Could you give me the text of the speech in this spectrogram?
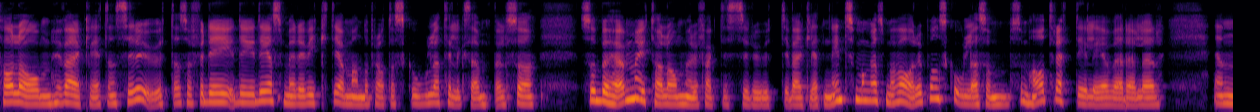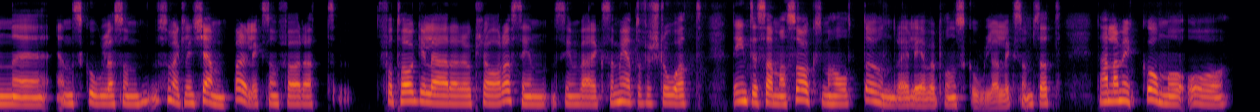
tala om hur verkligheten ser ut. Alltså för det, det är ju det som är det viktiga om man då pratar skola till exempel. Så, så behöver man ju tala om hur det faktiskt ser ut i verkligheten. Det är inte så många som har varit på en skola som, som har 30 elever eller en, eh, en skola som, som verkligen kämpar liksom för att få tag i lärare och klara sin, sin verksamhet och förstå att det är inte samma sak som att ha 800 elever på en skola. Liksom. Så att det handlar mycket om att, att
